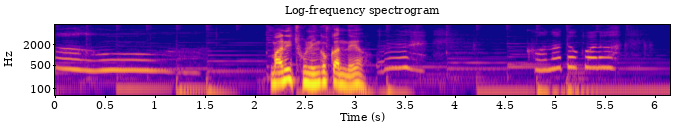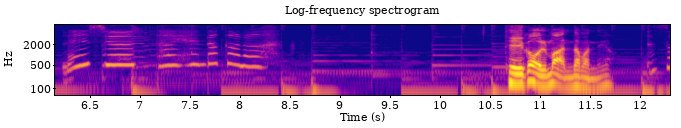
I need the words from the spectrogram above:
あおー 많이 졸린 것 같네요. 대회가 얼마 안 남았네요. 소,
